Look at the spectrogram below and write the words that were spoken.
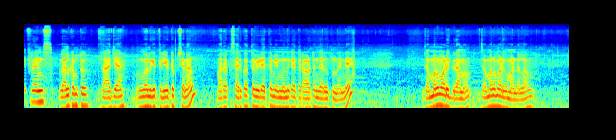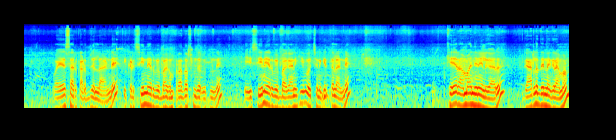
Hi friends welcome to Raja Ongole గీతలు యూట్యూబ్ ఛానల్ మరొక సరికొత్త వీడియోతో మీ ముందుకైతే రావటం జరుగుతుందండి. జమ్మలమడుగు గ్రామం జమ్మలమడుగు మండలం వైఎస్ఆర్ కడప జిల్లా అండి. ఇక్కడ సీనియర్ విభాగం ప్రదర్శన జరుగుతుంది. ఈ సీనియర్ విభాగానికి వచ్చిన గిత్తలండి. కె రామాంజనేయులు గారు గార్లదిన్నె గ్రామం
